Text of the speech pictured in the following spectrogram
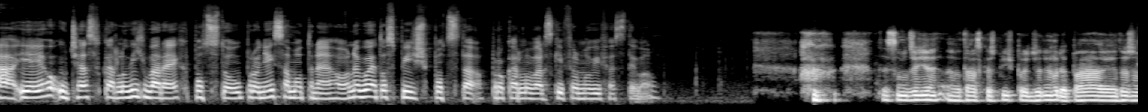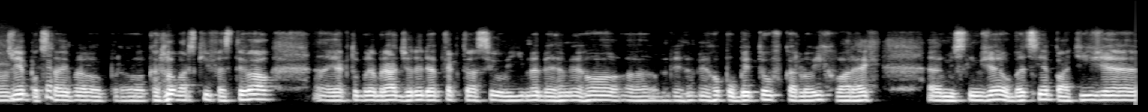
A je jeho účast v Karlových Varech podstou pro něj samotného, nebo je to spíš podsta pro Karlovarský filmový festival? to je samozřejmě otázka spíš pro Johnnyho Deppa. Je to samozřejmě podsta pro, pro Karlovarský festival. Jak to bude brát Johnny Depp, tak to asi uvidíme během jeho, během jeho pobytu v Karlových Varech. Myslím, že obecně platí, že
